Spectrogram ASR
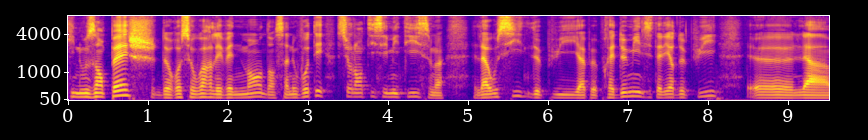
qui nous empêche de recevoir l'événement dans sa nouveauté. Sur l'antisémitisme, là aussi, depuis à peu près 2000, c'est-à-dire depuis euh, la,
